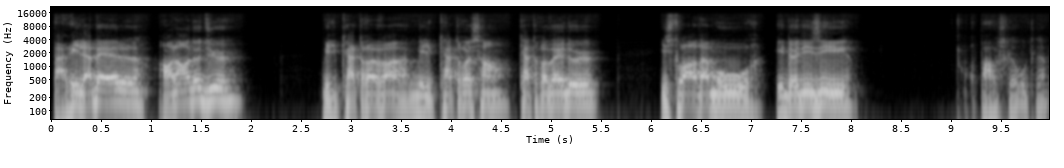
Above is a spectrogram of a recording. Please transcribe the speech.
Paris-la-Belle, en l'an de Dieu, 1080, 1482, histoire d'amour et de désir. On passe l'autre, là.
